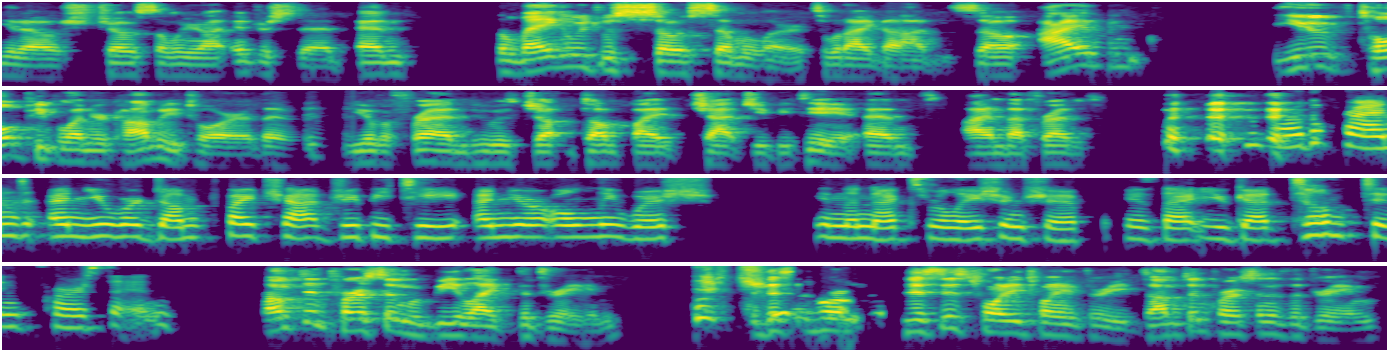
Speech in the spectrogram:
you know, show someone you're not interested? And the language was so similar to what I got. So I'm, you've told people on your comedy tour that you have a friend who was ju- dumped by Chat GPT, and I'm that friend. You're the friend and you were dumped by Chat GPT, and your only wish in the next relationship is that you get dumped in person. Dumped in person would be like the dream. This is where, this is 2023. Dumped in person is the dream.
